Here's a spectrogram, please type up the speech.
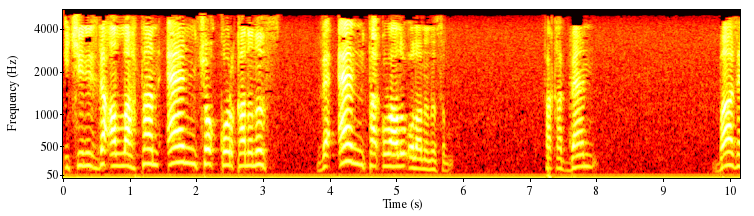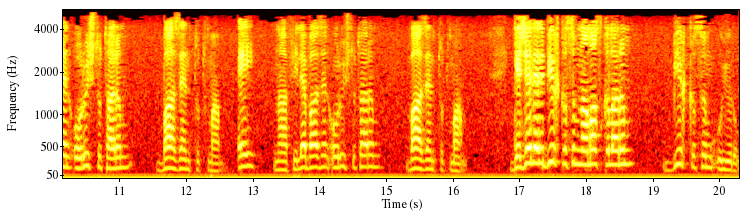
içinizde Allah'tan en çok korkanınız ve en takvalı olanınızım. Fakat ben bazen oruç tutarım, bazen tutmam. Ey nafile bazen oruç tutarım, bazen tutmam. Geceleri bir kısım namaz kılarım, bir kısım uyurum.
